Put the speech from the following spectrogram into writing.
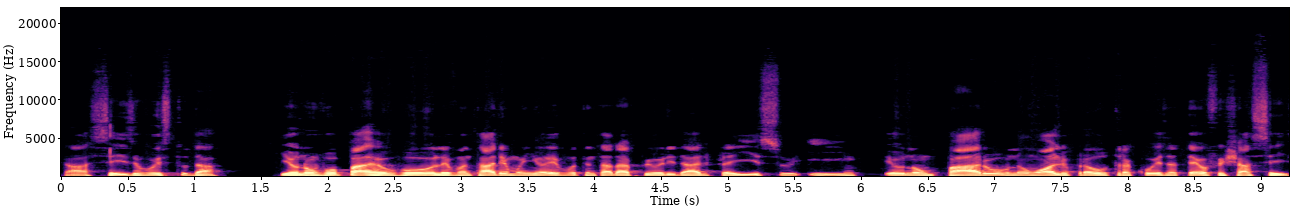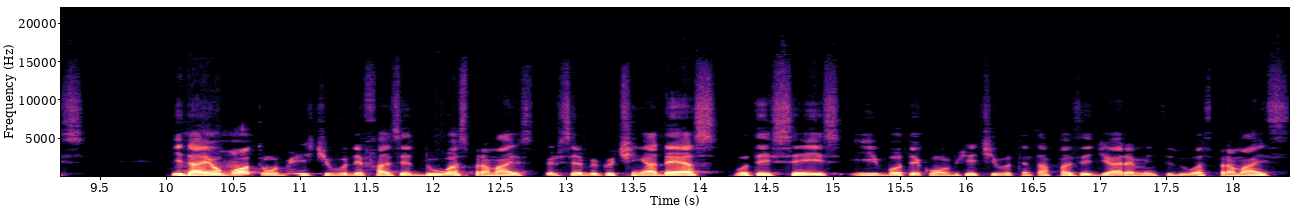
tá? 6 eu vou estudar. E eu não vou, eu vou levantar de manhã e vou tentar dar prioridade para isso e eu não paro ou não olho para outra coisa até eu fechar 6. E daí eu boto um objetivo de fazer duas para mais. Perceba que eu tinha 10, botei 6 e botei como objetivo tentar fazer diariamente duas para mais.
